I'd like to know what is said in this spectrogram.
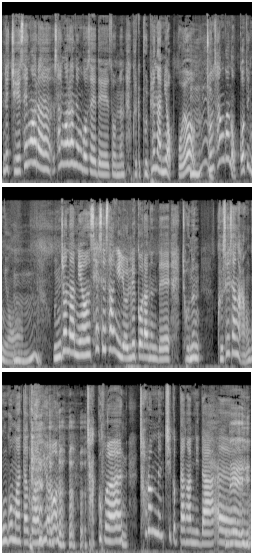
근데 제 생활 생활하는 것에 대해서는 그렇게 불편함이 없고요. 음. 전 상관없거든요. 음. 운전하면 새 세상이 열릴 거라는데 저는 그 세상 안 궁금하다고 하면 자꾸만 철없는 취급 당합니다. 네.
